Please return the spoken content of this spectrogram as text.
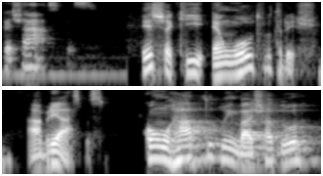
Fecha aspas. Este aqui é um outro trecho. Abre aspas. Com o rapto do embaixador,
